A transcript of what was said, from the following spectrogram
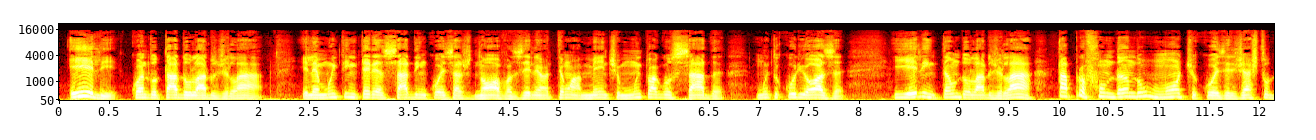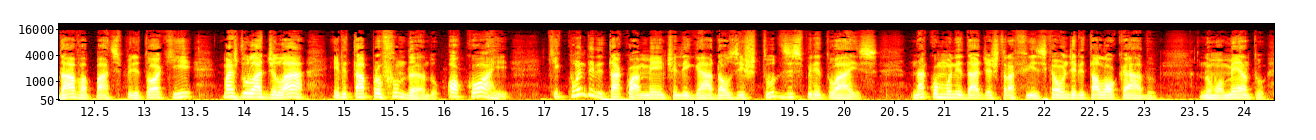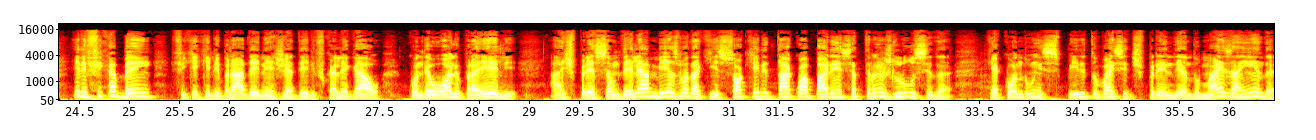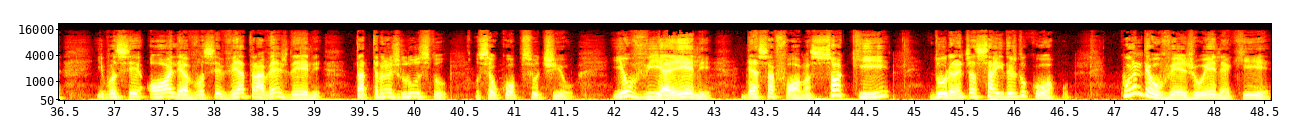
Ele, quando está do lado de lá, ele é muito interessado em coisas novas, ele tem uma mente muito aguçada, muito curiosa. E ele, então, do lado de lá, está aprofundando um monte de coisa. Ele já estudava a parte espiritual aqui, mas do lado de lá, ele está aprofundando. Ocorre que quando ele está com a mente ligada aos estudos espirituais na comunidade extrafísica, onde ele está alocado no momento, ele fica bem, fica equilibrado, a energia dele fica legal. Quando eu olho para ele, a expressão dele é a mesma daqui, só que ele está com a aparência translúcida, que é quando um espírito vai se desprendendo mais ainda e você olha, você vê através dele. Está translúcido o seu corpo sutil. E eu via ele dessa forma, só que durante as saídas do corpo. Quando eu vejo ele aqui,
